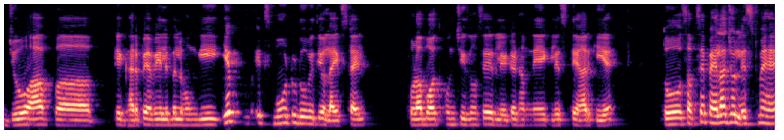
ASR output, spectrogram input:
जो आप के घर पे अवेलेबल होंगी। ये it's more to do with your lifestyle थोड़ा बहुत उन चीज़ों से रिलेटेड हमने एक लिस्ट तैयार की है। तो सबसे पहला जो लिस्ट में है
